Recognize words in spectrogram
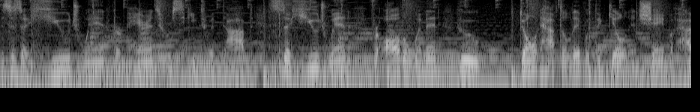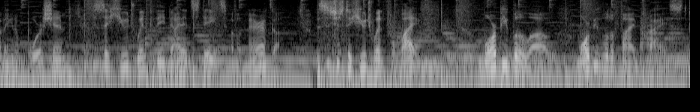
This is a huge win for parents who are seeking to adopt. This is a huge win for all the women who don't have to live with the guilt and shame of having an abortion. This is a huge win for the United States of America. This is just a huge win for life. More people to love, more people to find Christ,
